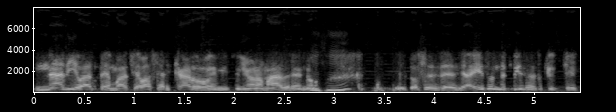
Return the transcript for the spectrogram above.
nadie va a, se va a hacer cargo de mi señora madre, ¿no? Entonces, desde ahí es donde piensas que,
